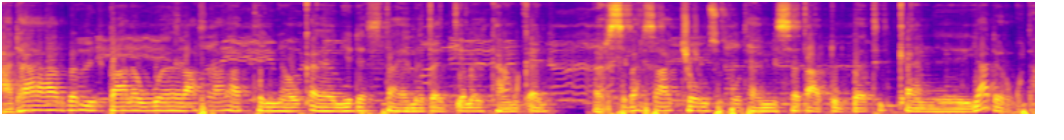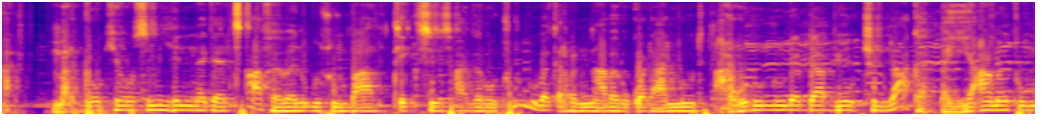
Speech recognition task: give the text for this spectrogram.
አዳር በሚባለው ወር አሥራ አራተኛው ቀን የደስታ የመጠጥ የመልካም ቀን እርስ በርሳቸውም ስጦታ የሚሰጣጡበት ቀን ያደርጉታል። መርዶኪዎስም ይህን ነገር ጻፈ። በንጉሡም በአርጤክስስ አገሮች ሁሉ በቅርብና በሩቅ ወዳሉት አይሁድ ሁሉ ደብዳቤዎችን ላከ። በየዓመቱም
